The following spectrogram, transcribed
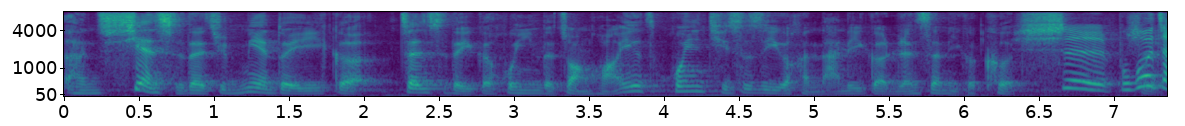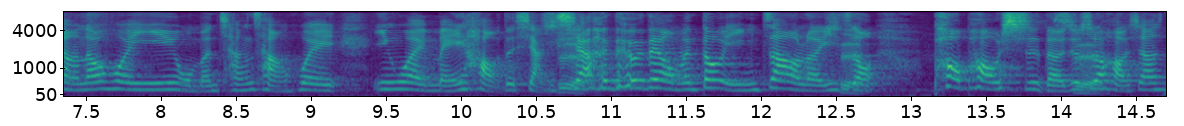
很现实的去面对一个真实的一个婚姻的状况，因为婚姻其实是一个很难的一个人生的一个课题。是，不过讲到婚姻，我们常常会因为美好的想象，对不对？我们都营造了一种泡泡式的，是。就是好像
